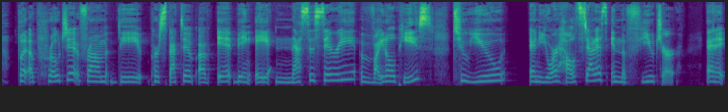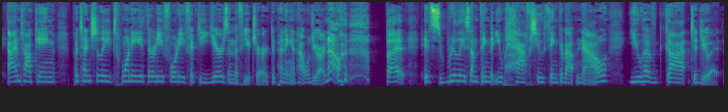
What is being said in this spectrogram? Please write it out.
but approach it from the perspective of it being a necessary, vital piece to you and your health status in the future. And it, I'm talking potentially 20, 30, 40, 50 years in the future, depending on how old you are now. but it's really something that you have to think about now. You have got to do it.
